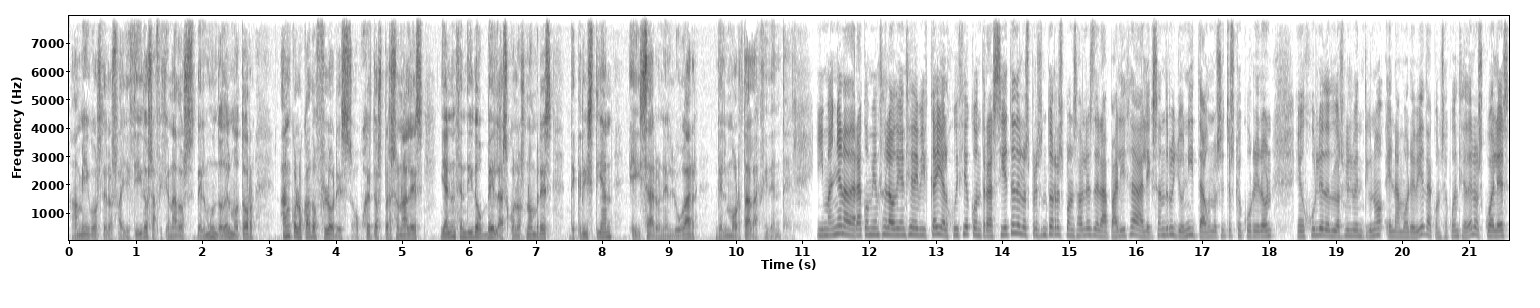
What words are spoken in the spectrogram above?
amigos de los fallecidos, aficionados del mundo del motor, han colocado flores, objetos personales y han encendido velas con los nombres de Cristian e Isaro en el lugar del mortal accidente. Y mañana dará comienzo la audiencia de Vizcaya el juicio contra siete de los presuntos responsables de la paliza a Alexandru Yonita, unos hechos que ocurrieron en julio del 2021 en Amorebieta, a consecuencia de los cuales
